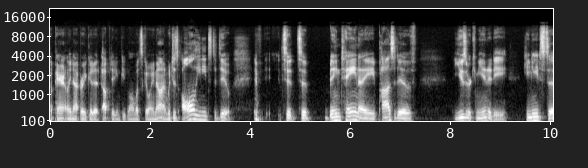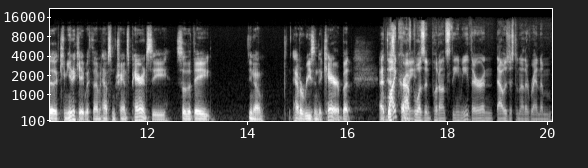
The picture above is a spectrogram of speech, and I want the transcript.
apparently not very good at updating people on what's going on, which is all he needs to do. If to to maintain a positive user community, he needs to communicate with them and have some transparency so that they, you know, have a reason to care. But at this Minecraft point, wasn't put on Steam either, and that was just another random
